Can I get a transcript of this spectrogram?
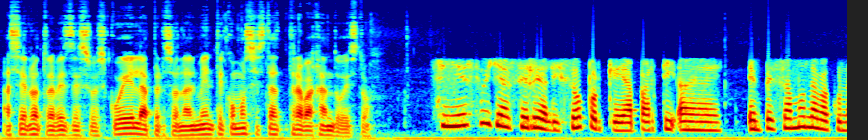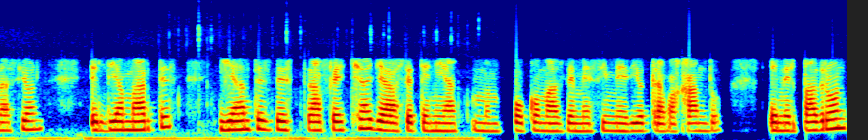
hacerlo a través de su escuela, personalmente? ¿Cómo se está trabajando esto? Sí, eso ya se realizó porque a partir eh, empezamos la vacunación el día martes y antes de esta fecha ya se tenía un poco más de mes y medio trabajando en el padrón.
